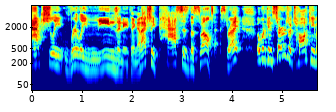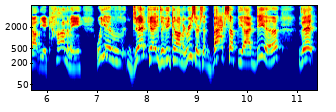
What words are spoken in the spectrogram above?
actually really means anything, that actually passes the smell test, right? But when conservatives are talking about the economy, we have decades of economic research that backs up the idea that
